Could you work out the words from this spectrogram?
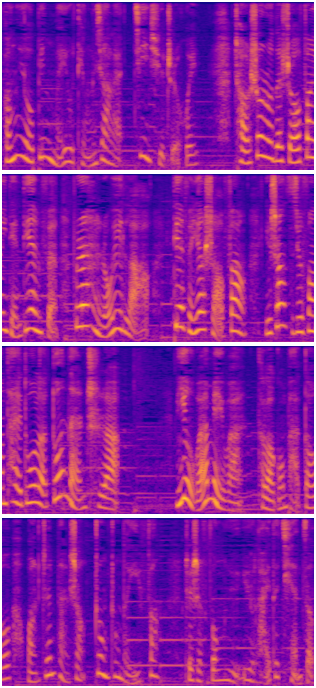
朋友并没有停下来，继续指挥。炒瘦肉的时候放一点淀粉，不然很容易老。淀粉要少放，你上次就放太多了，多难吃啊！你有完没完？她老公把刀往砧板上重重的一放，这是风雨欲来的前奏。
